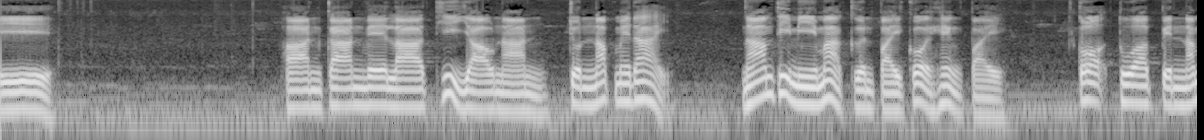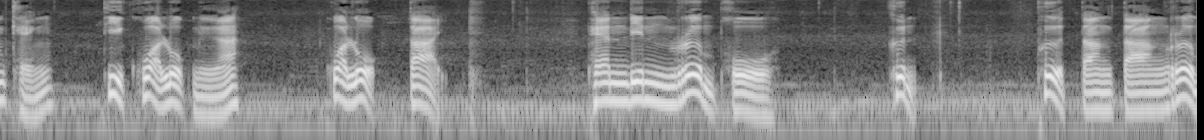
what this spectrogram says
ดี ผ่านการเวลาที่ยาวนานจนนับไม่ได้ น้ำที่มีมากเกินไปก็แห้งไป เกาะตัวเป็นน้ำแข็งที่ขั้วโลกเหนือ ขั้วโลกใต้ แผ่นดินเริ่มโผล่ขึ้น พืชต่างๆเริ่ม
